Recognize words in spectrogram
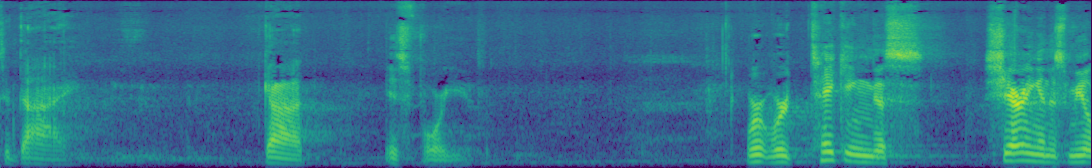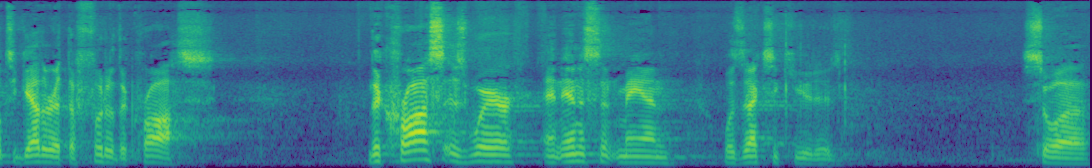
to die. God is for you. We're, we're taking this, sharing in this meal together at the foot of the cross. The cross is where an innocent man was executed so a,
